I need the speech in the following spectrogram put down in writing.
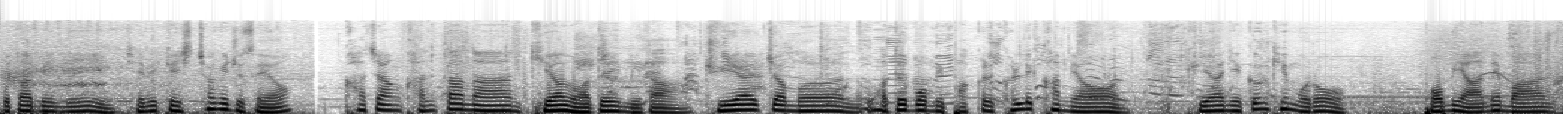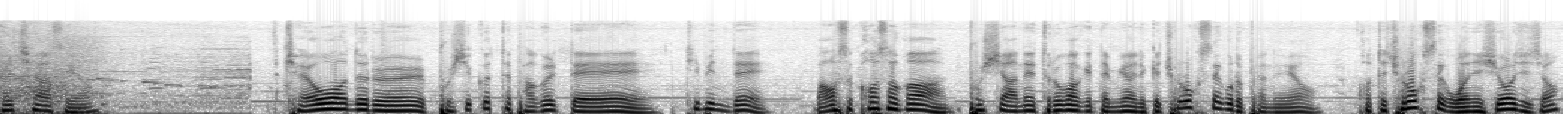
보답이니 재밌게 시청해주세요. 가장 간단한 귀환 ward입니다. 주의할 점은 ward 범위 밖을 클릭하면 귀환이 끊기므로 범위 안에만 설치하세요. 제어 ward를 bush 끝에 박을 때 팁인데 마우스 커서가 부시 안에 들어가게 되면 이렇게 초록색으로 변해요. 겉에 초록색 원이 씌워지죠?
